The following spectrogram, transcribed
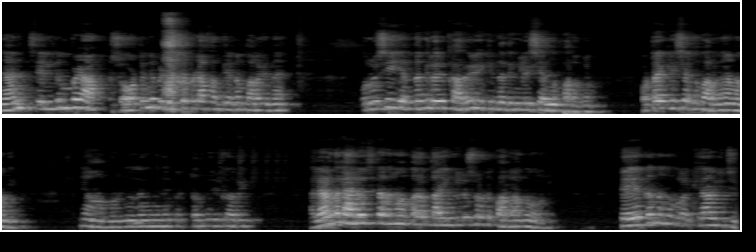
ഞാൻ ചെല്ലുമ്പോഴാ ഷോട്ടിന് പിടിച്ചപ്പോഴാ സത്യേട്ടൻ പറയുന്നത് ഋഷി എന്തെങ്കിലും ഒരു കറി വയ്ക്കുന്നത് ഇംഗ്ലീഷ് എന്ന് പറഞ്ഞു. പൊട്ട ഇംഗ്ലീഷ് എന്ന് പറഞ്ഞാൽ മതി. ഞാൻ പറഞ്ഞത് എങ്ങനെ പെട്ടെന്ന് ഒരു കറി? മലയാളത്തിൽ ആലോചിച്ചിട്ട് അതങ്ങ് തൈ ഇംഗ്ലീഷോട്ട് പറയാന്ന് പറഞ്ഞു. ടേക്കെന്നങ്ങ് പ്രഖ്യാപിച്ചു.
